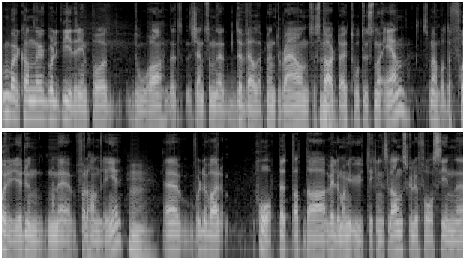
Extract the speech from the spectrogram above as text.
om bare kan gå litt videre inn på Doha, det kjent som det Development Round, som starta mm. i 2001. Som er på den forrige runden med forhandlinger. Mm. uh, hvor det var håpet at da veldig mange utviklingsland skulle få sine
